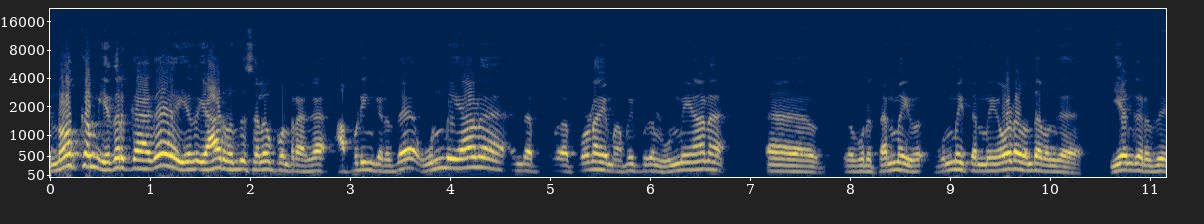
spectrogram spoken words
நோக்கம் எதற்காக யார் வந்து செலவு பண்ணுறாங்க அப்படிங்கிறத உண்மையான இந்த பு- புலனாய்வு அமைப்புகள் உண்மையான ஒரு தன்மை உண்மை வந்து அவங்க இயங்கிறது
